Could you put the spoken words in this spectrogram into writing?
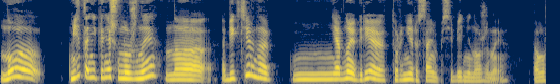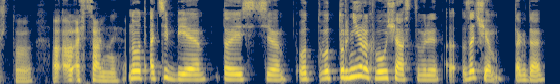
Но мне-то они, конечно, нужны, но объективно ни одной игре турниры сами по себе не нужны потому что а, а, официальный. Ну вот, а тебе? То есть, э, вот, вот в турнирах вы участвовали. А зачем тогда?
